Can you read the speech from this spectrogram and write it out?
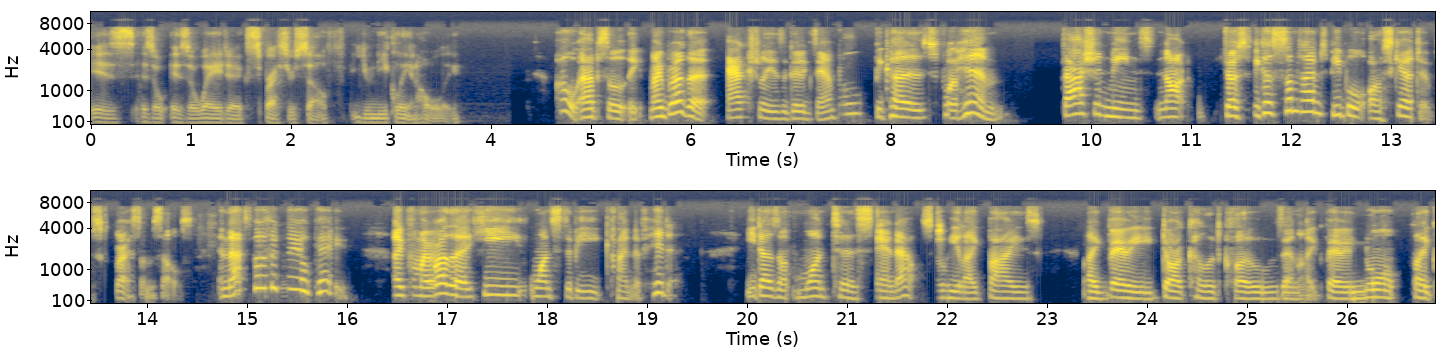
is is a, is a way to express yourself uniquely and wholly. Oh, absolutely. My brother actually is a good example because for him, fashion means not just because sometimes people are scared to express themselves, and that's perfectly okay. Like for my brother, he wants to be kind of hidden he doesn't want to stand out, so he like buys like very dark colored clothes and like very normal like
